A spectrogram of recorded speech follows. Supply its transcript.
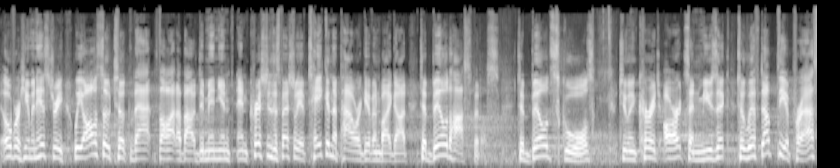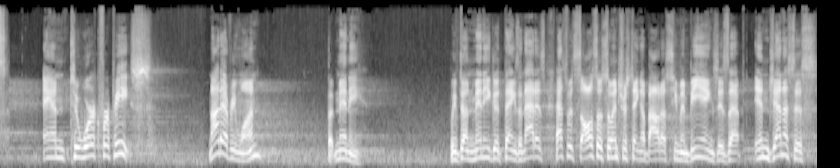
Over human history, we also took that thought about dominion, and Christians especially have taken the power given by God to build hospitals, to build schools, to encourage arts and music, to lift up the oppressed, and to work for peace. Not everyone, but many. We've done many good things. And that is, that's what's also so interesting about us human beings is that in Genesis,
